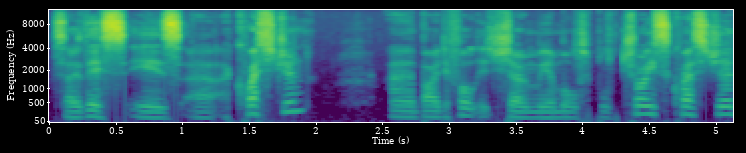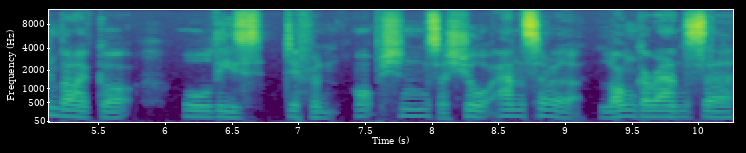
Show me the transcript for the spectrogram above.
So this is uh, a question. And by default, it's showing me a multiple choice question, but I've got all these different options, a short answer, a longer answer.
